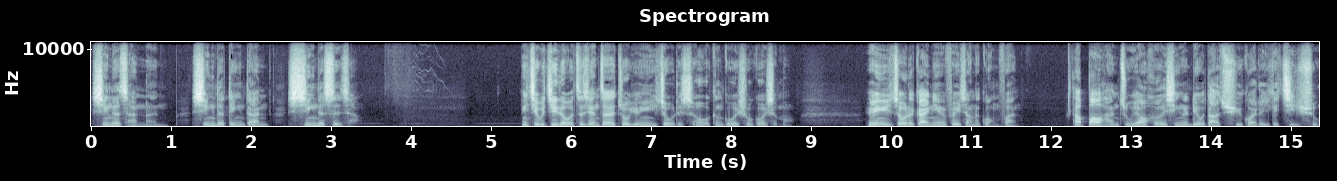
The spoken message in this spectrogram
新的产能、新的订单、新的市场。你记不记得我之前在做元宇宙的时候，我跟各位说过什么？元宇宙的概念非常的广泛，它包含主要核心的六大区块的一个技术。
